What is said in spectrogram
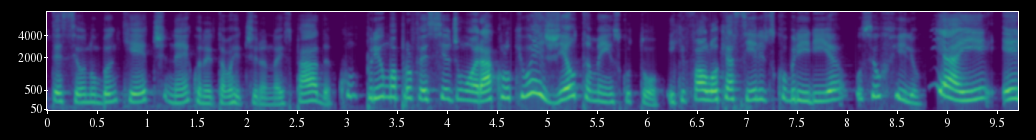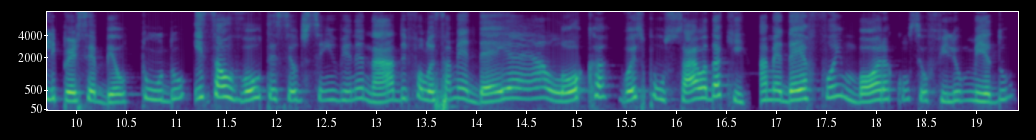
Teseu no banquete, né, quando ele estava retirando a espada, cumpriu uma profecia de um oráculo que o Egeu também escutou e que falou que assim ele descobriria o seu filho. E aí ele percebeu tudo e salvou o Teseu de ser envenenado e falou: Essa Medeia é a louca, vou expulsar ela daqui. A Medeia foi embora com seu filho Medo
